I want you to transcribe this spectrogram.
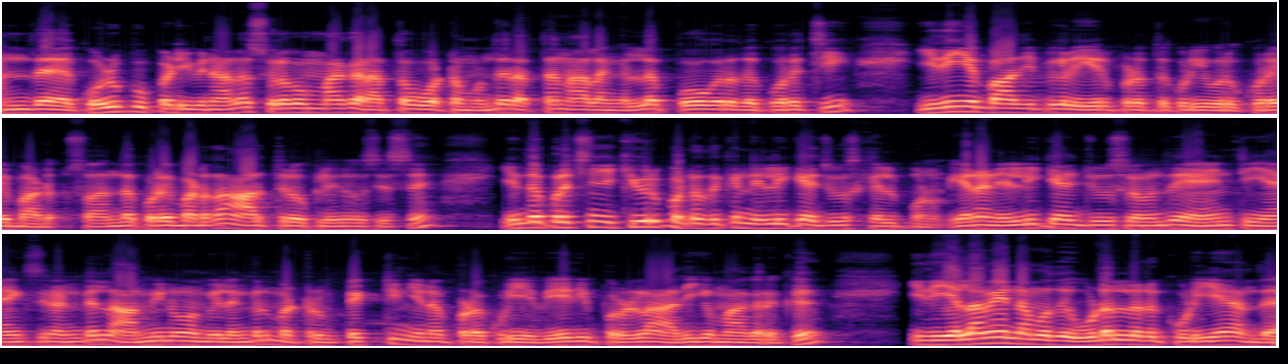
அந்த கொழுப்பு படிவினால் சுலபமாக ரத்த ஓட்டம் வந்து இரத்த நாளங்களில் போகிறத குறைச்சி இதய பாதிப்புகளை ஏற்படுத்தக்கூடிய ஒரு குறைபாடு. ஸோ அந்த குறைபாடு தான் ஆர்த்திரோ கிளேரோசிஸ் இந்த பிரச்சனையை க்யூர் பண்ணுறதுக்கு நெல்லிக்காய் ஜூஸ் ஹெல்ப் பண்ணும். ஏன்னா நெல்லிக்காய் ஜூஸில் வந்து ஆன்டி ஆக்சிடென்ட்கள் அமினோ அமிலங்கள் மற்றும் பெக்டின் எனப்படக்கூடிய வேதிப்பொருள்லாம் அதிகமாக இருக்குது இது எல்லாமே நமது உடலில் இருக்கக்கூடிய அந்த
